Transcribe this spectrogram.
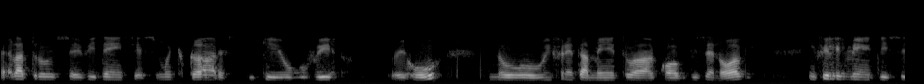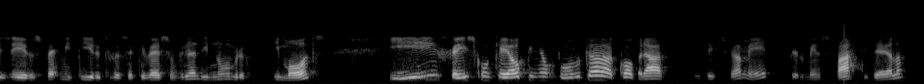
ela trouxe evidências muito claras de que o governo errou no enfrentamento à Covid-19. Infelizmente, esses erros permitiram que você tivesse um grande número de mortes e fez com que a opinião pública cobrasse intensivamente, pelo menos parte dela,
